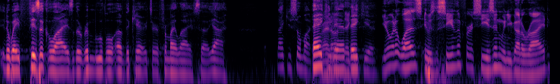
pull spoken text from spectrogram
in a way physicalize the removal of the character from my life. So yeah. Thank you so much. Thank Right you, on, man. Thank, you. You know what it was? It was the scene in the first season when you got a ride,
